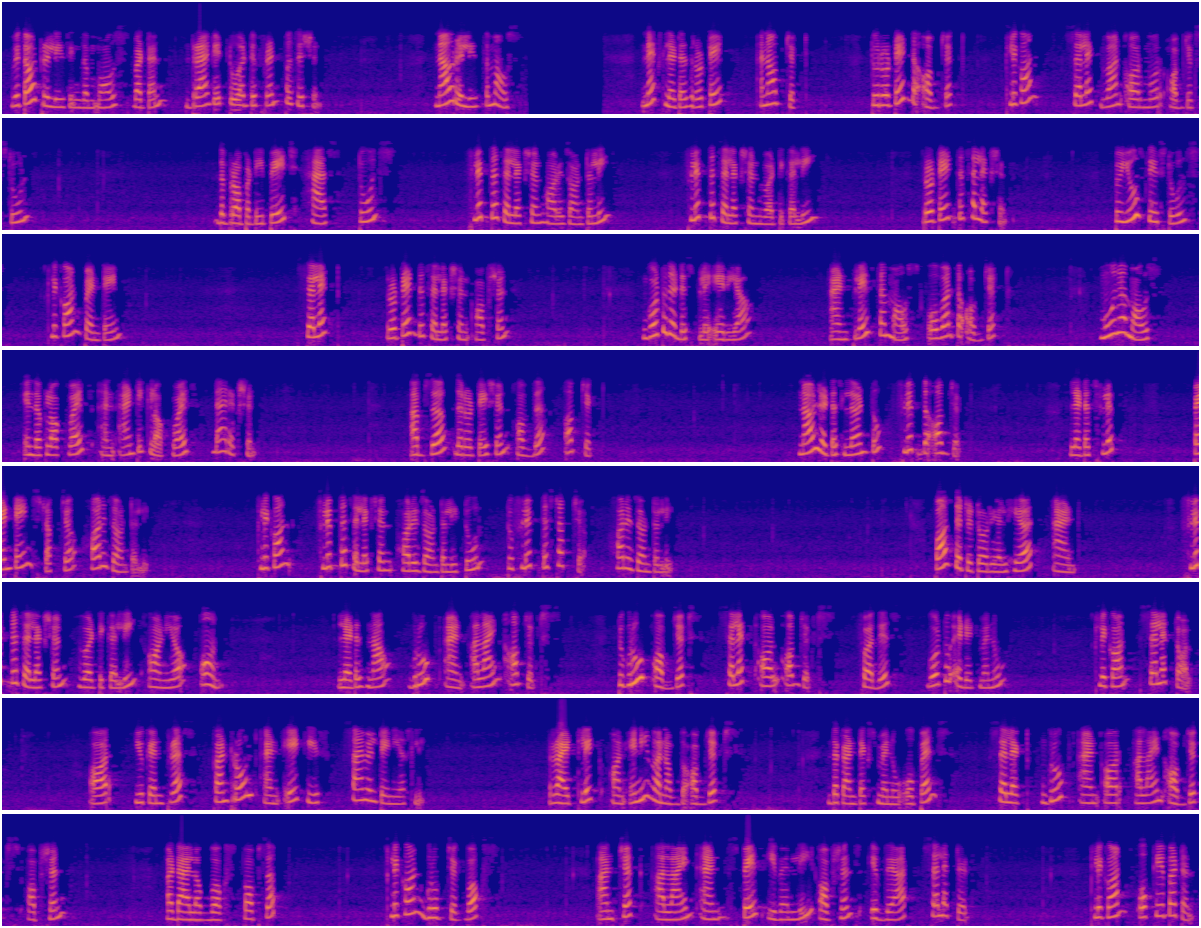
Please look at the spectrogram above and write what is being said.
Without releasing the mouse button, drag it to a different position. Now release the mouse. Next let us rotate an object. To rotate the object, click on Select one or more objects tool. The property page has tools. Flip the selection horizontally. Flip the selection vertically. Rotate the selection. To use these tools, click on Pentane. Select Rotate the selection option. Go to the display area and place the mouse over the object. Move the mouse in the clockwise and anti-clockwise direction. Observe the rotation of the object. Now let us learn to flip the object. Let us flip pentane structure horizontally. Click on Flip the selection horizontally tool to flip the structure horizontally. Pause the tutorial here and flip the selection vertically on your own. Let us now group and align objects. To group objects, select all objects. For this, go to Edit menu, click on Select All or you can press Ctrl and A keys simultaneously. Right click on any one of the objects. The context menu opens. Select Group and or Align Objects option. A dialog box pops up. Click on Group checkbox. Uncheck Align and Space Evenly options if they are selected. Click on OK button.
